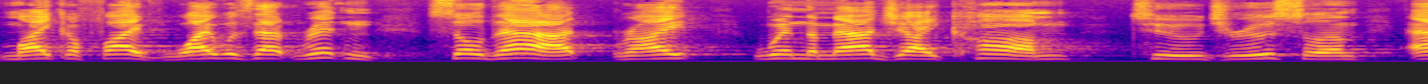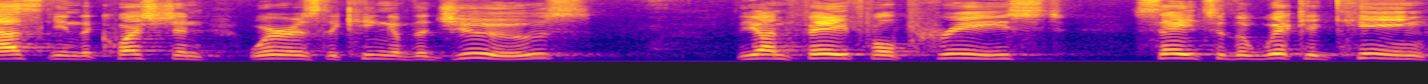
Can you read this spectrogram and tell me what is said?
Micah 5. Why was that written? So that, right, when the Magi come to Jerusalem asking the question, Where is the king of the Jews? the unfaithful priest say to the wicked king,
